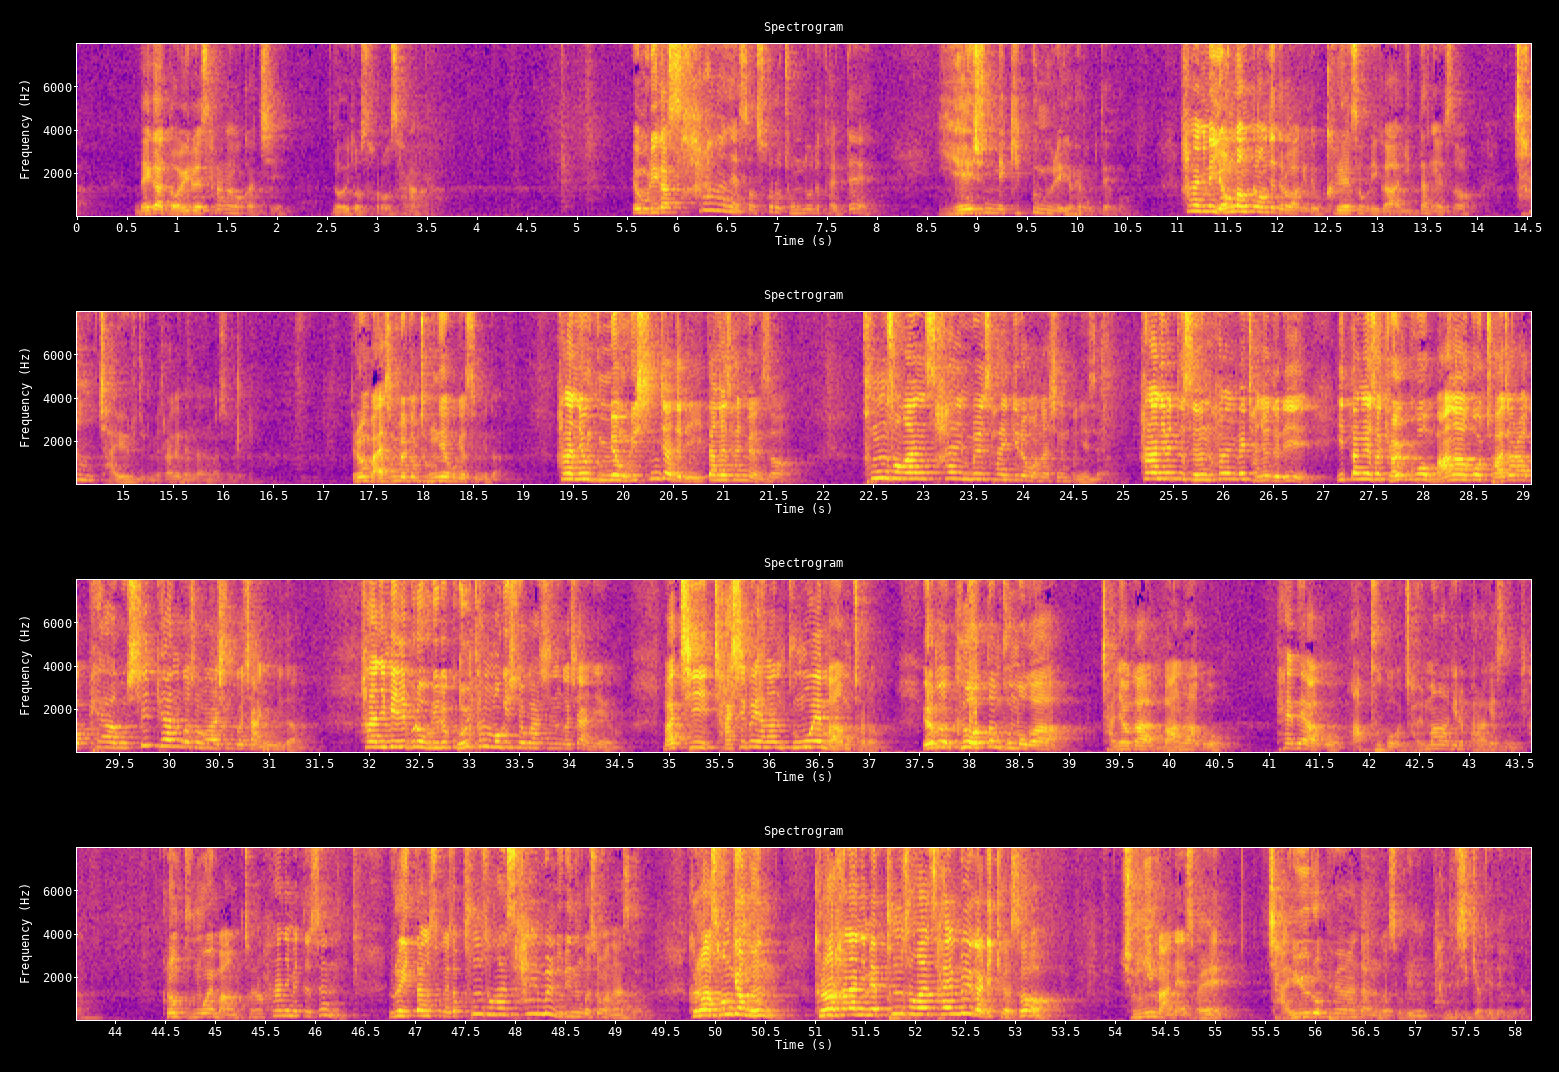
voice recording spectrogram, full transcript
내가 너희를 사랑한 것 같이 너희도 서로 사랑하라. 우리가 사랑 안에서 서로 종노릇 할 때 예수님의 기쁨이 우리에게 회복되고 하나님의 영광 가운데 들어가게 되고 그래서 우리가 이 땅에서 참 자유를 누리며 살게 된다는 것입니다. 여러분 말씀을 좀 정리해 보겠습니다. 하나님은 분명 우리 신자들이 이 땅을 살면서 풍성한 삶을 살기를 원하시는 분이세요. 하나님의 뜻은 하나님의 자녀들이 이 땅에서 결코 망하고 좌절하고 패하고 실패하는 것을 원하시는 것이 아닙니다. 하나님이 일부러 우리를 골탕 먹이시려고 하시는 것이 아니에요. 마치 자식을 향한 부모의 마음처럼 여러분 그 어떤 부모가 자녀가 망하고 패배하고 아프고 절망하기를 바라겠습니까? 그런 부모의 마음처럼 하나님의 뜻은 우리가 이 땅 속에서 풍성한 삶을 누리는 것을 원하세요. 그러나 성경은 그런 하나님의 풍성한 삶을 가리켜서 주님 안에서의 자유로 표현한다는 것을 우리는 반드시 기억해야 됩니다.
